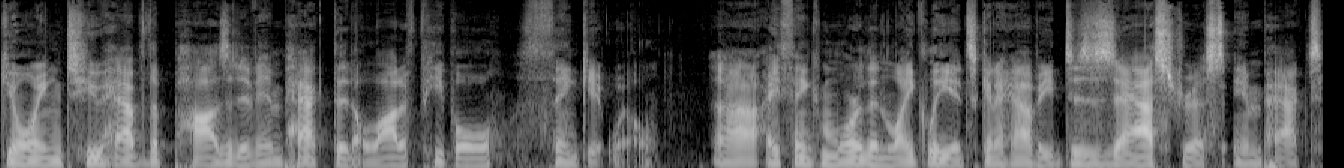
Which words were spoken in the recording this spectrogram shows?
going to have the positive impact that a lot of people think it will. Uh, I think more than likely it's going to have a disastrous impact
